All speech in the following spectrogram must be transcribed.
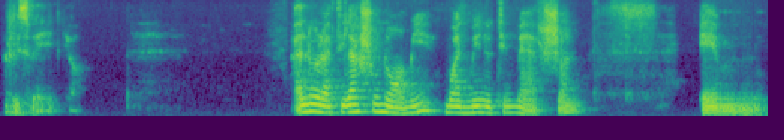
risveglio. Allora ti lascio nomi, One Minute Immersion, e, ehm,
